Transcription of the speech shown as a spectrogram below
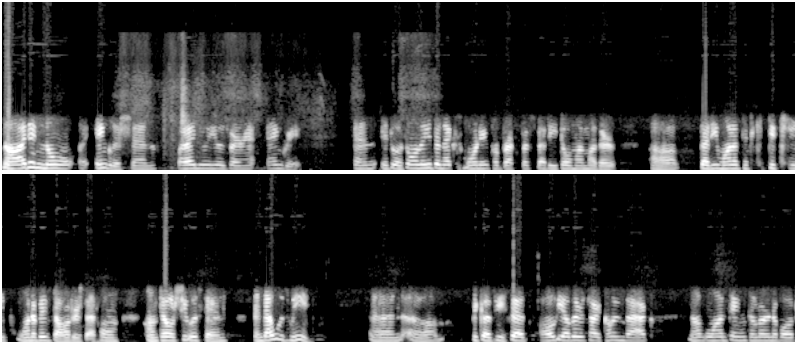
Now I didn't know uh, English then, but I knew he was very angry. And it was only the next morning for breakfast that he told my mother uh, that he wanted to, to keep one of his daughters at home until she was ten, and that was me. And um, because he said all the others are coming back not wanting to learn about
